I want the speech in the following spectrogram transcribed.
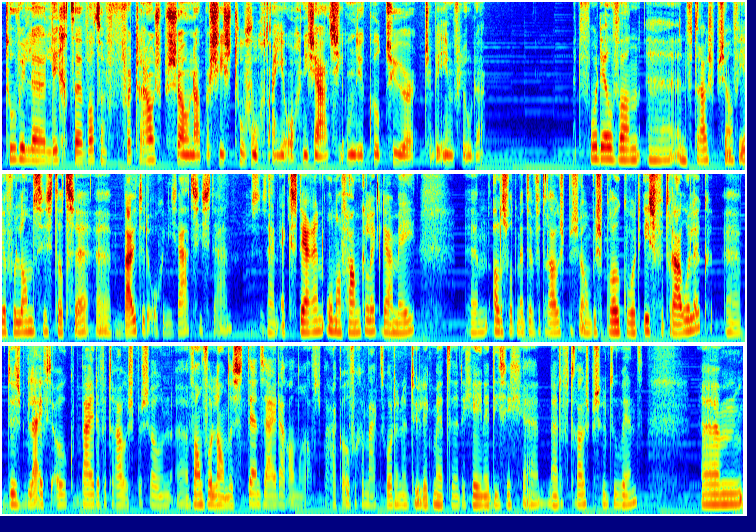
toe willen lichten wat een vertrouwenspersoon nou precies toevoegt aan je organisatie om die cultuur te beïnvloeden? Het voordeel van uh, een vertrouwenspersoon via Volandis is dat ze uh, buiten de organisatie staan. Dus ze zijn extern, onafhankelijk daarmee. Um, alles wat met een vertrouwenspersoon besproken wordt, is vertrouwelijk. Uh, dus blijft ook bij de vertrouwenspersoon van Volandis, tenzij daar andere afspraken over gemaakt worden natuurlijk met degene die zich naar de vertrouwenspersoon toewendt. Um,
